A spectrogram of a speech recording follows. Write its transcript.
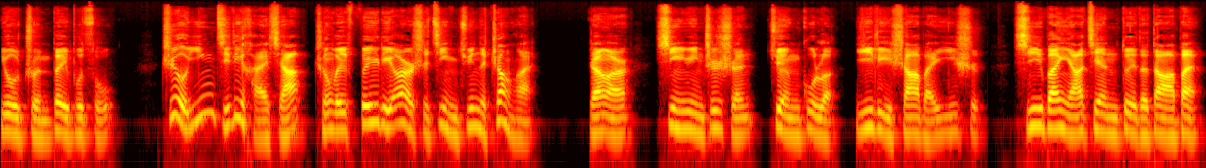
又准备不足，只有英吉利海峡成为菲利二世进军的障碍。然而，幸运之神眷顾了。伊丽莎白一世，西班牙舰队的大败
